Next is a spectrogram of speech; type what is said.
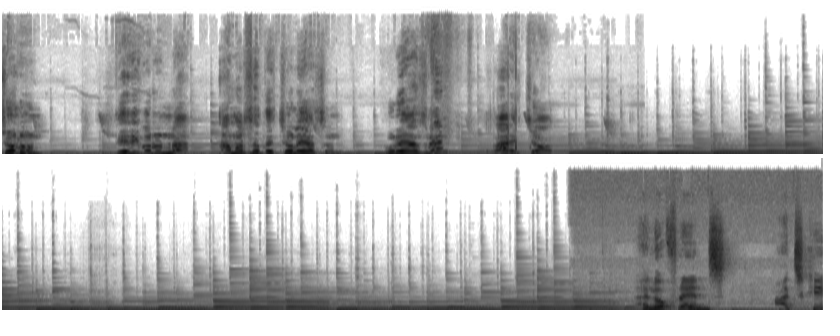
চলুন, দেরি করুন না, আমার সাথে চলে আসুন। ঘুরে আসবেন রায় চক। হ্যালো ফ্রেন্ডস আজকে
